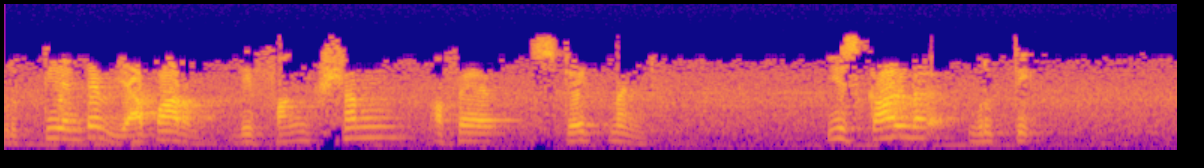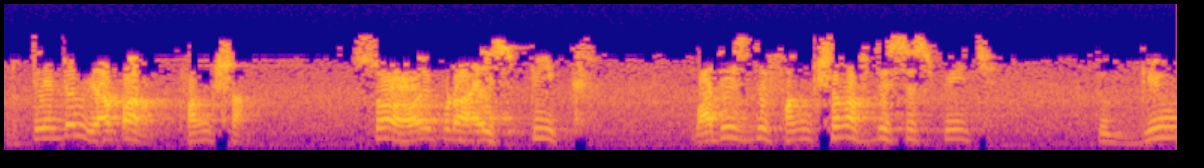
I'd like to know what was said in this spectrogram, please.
వృత్తి అంటే వ్యాపారం. The function of a statement is called వృత్తి. వృత్తి అంటే వ్యాపారం ఫంక్షన్. సో ఇప్పుడు I speak. What is the function of this speech to give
